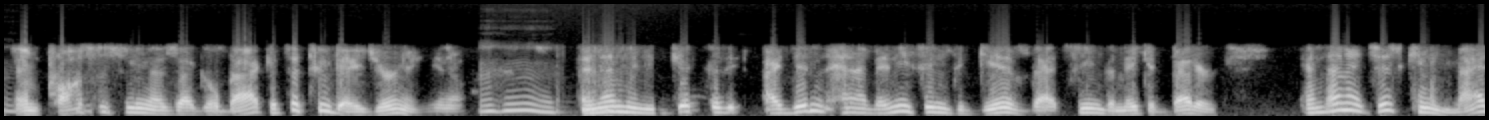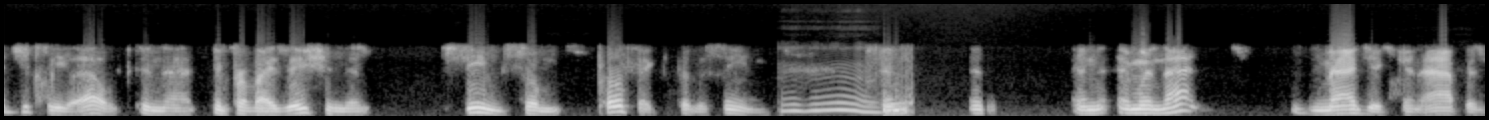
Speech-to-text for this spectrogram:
and processing as I go back. It's a two day journey, you know. Mm-hmm. And then when you get to the, I didn't have anything to give that seemed to make it better. And then it just came magically out in that improvisation that seemed so perfect for the scene. Mm-hmm. And, and, and, and when that magic can happen,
